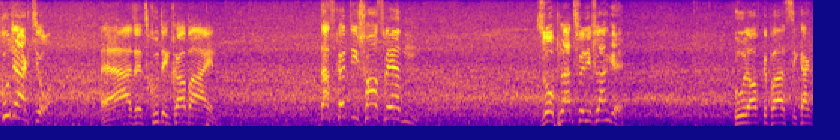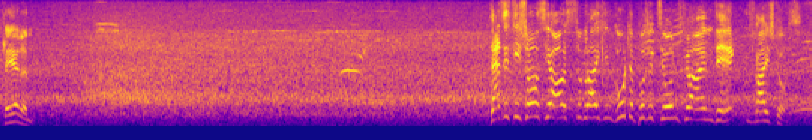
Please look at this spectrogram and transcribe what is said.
Gute Aktion. Ja, setzt gut den Körper ein. Das könnte die Chance werden. So, Platz für die Flanke. Gut aufgepasst, sie kann klären. Das ist die Chance hier auszugleichen. Gute Position für einen direkten Freistoß.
